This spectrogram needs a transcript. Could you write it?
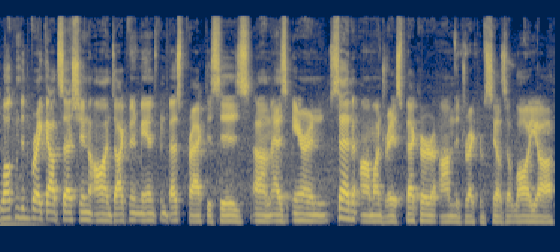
welcome to the breakout session on document management best practices. Um, as Aaron said, I'm Andreas Becker. I'm the director of sales at LawYaw.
